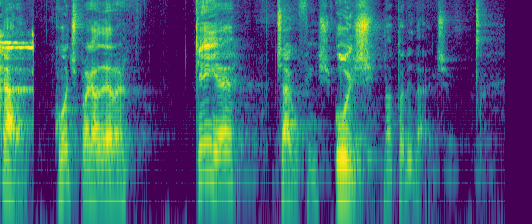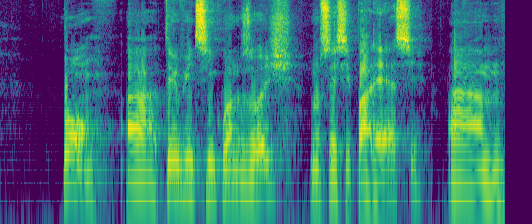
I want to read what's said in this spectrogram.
Cara, conte pra galera quem é Thiago Fins hoje, na atualidade. Bom, uh, tenho 25 anos hoje, não sei se parece. Um,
